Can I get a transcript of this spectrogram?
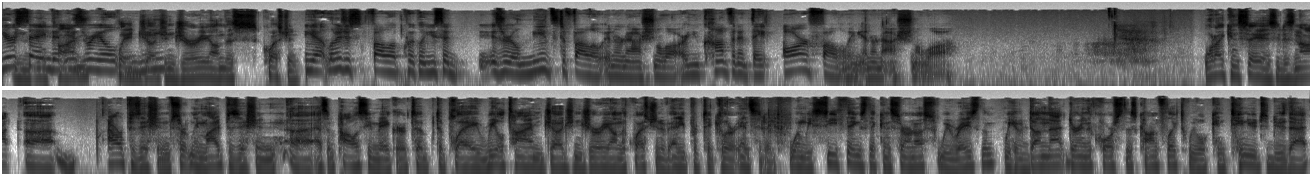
you're saying that Israel play judge and jury on this question. Yeah, let me just follow up quickly. You said Israel needs to follow international law. Are you confident they are following international law? What I can say is it is not. Our position, certainly my position uh, as a policymaker, to, to play real time judge and jury on the question of any particular incident. When we see things that concern us, we raise them. We have done that during the course of this conflict. We will continue to do that.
